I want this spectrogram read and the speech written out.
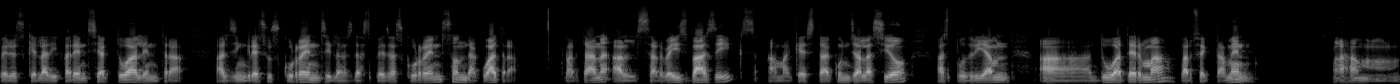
però és que la diferència actual entre els ingressos corrents i les despeses corrents són de 4. Per tant, els serveis bàsics, amb aquesta congelació, es podrien eh, dur a terme perfectament. Um,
